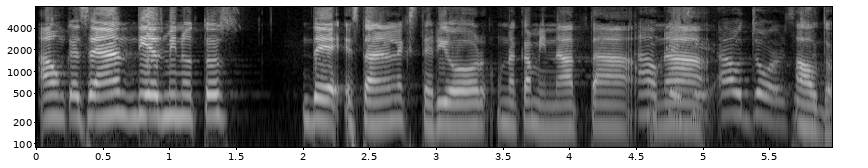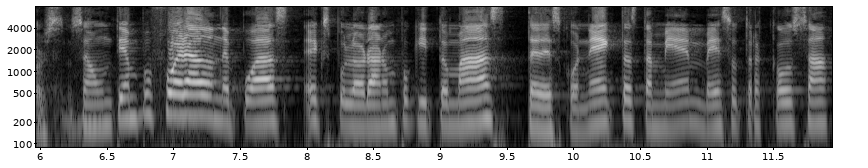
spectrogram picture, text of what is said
Aunque sean 10 minutos de estar en el exterior, una caminata, ah, una outdoors. Outdoors, o sea, un tiempo fuera donde puedas explorar un poquito más, te desconectas también, ves otra cosa,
